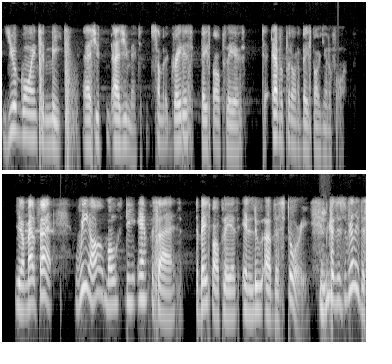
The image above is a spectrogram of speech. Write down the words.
you're going to meet, as you as you mentioned, some of the greatest baseball players to ever put on a baseball uniform. You know, matter of fact, we almost de-emphasize the baseball players in lieu of the story mm-hmm. because it's really the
